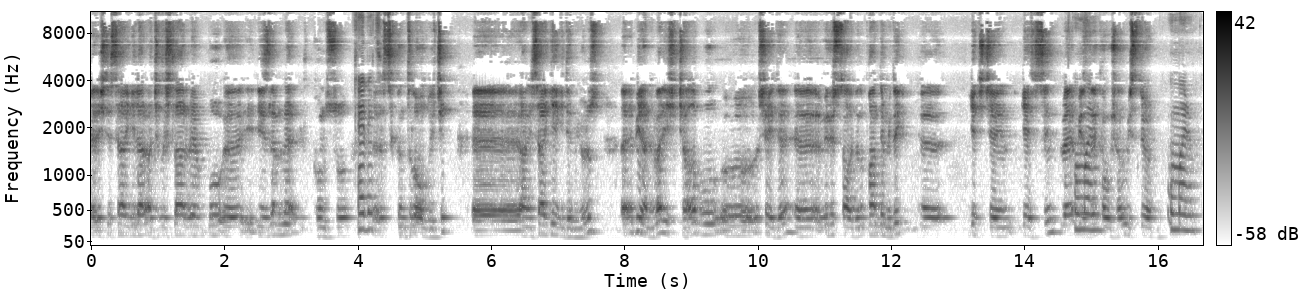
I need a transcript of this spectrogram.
e, işte sergiler, açılışlar ve bu e, izlenme konusu evet. e, sıkıntılı olduğu için e, hani sergiye gidemiyoruz. E, bir an evvel inşallah bu e, şeyde e, virüs salgını pandemide e, geçeceğin geçsin ve Umarım. biz de kavuşalım istiyorum. Umarım.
